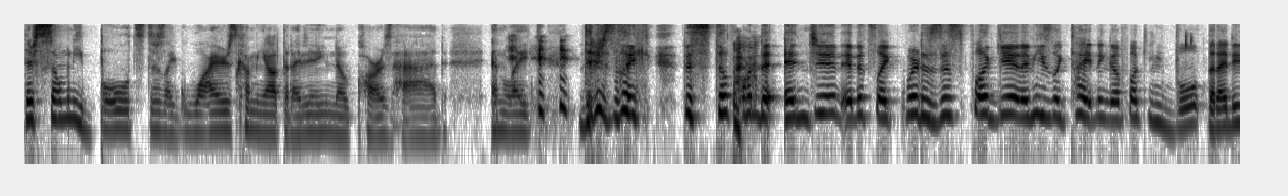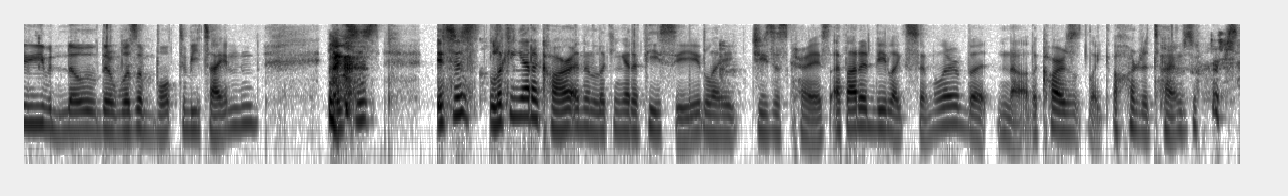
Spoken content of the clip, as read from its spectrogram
there's so many bolts, there's like wires coming out that I didn't even know cars had, and like there's like this stuff on the engine and it's like where does this plug in and he's like tightening a fucking bolt that i didn't even know there was a bolt to be tightened it's just it's just looking at a car and then looking at a pc like jesus christ i thought it'd be like similar but no the car's like a hundred times worse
